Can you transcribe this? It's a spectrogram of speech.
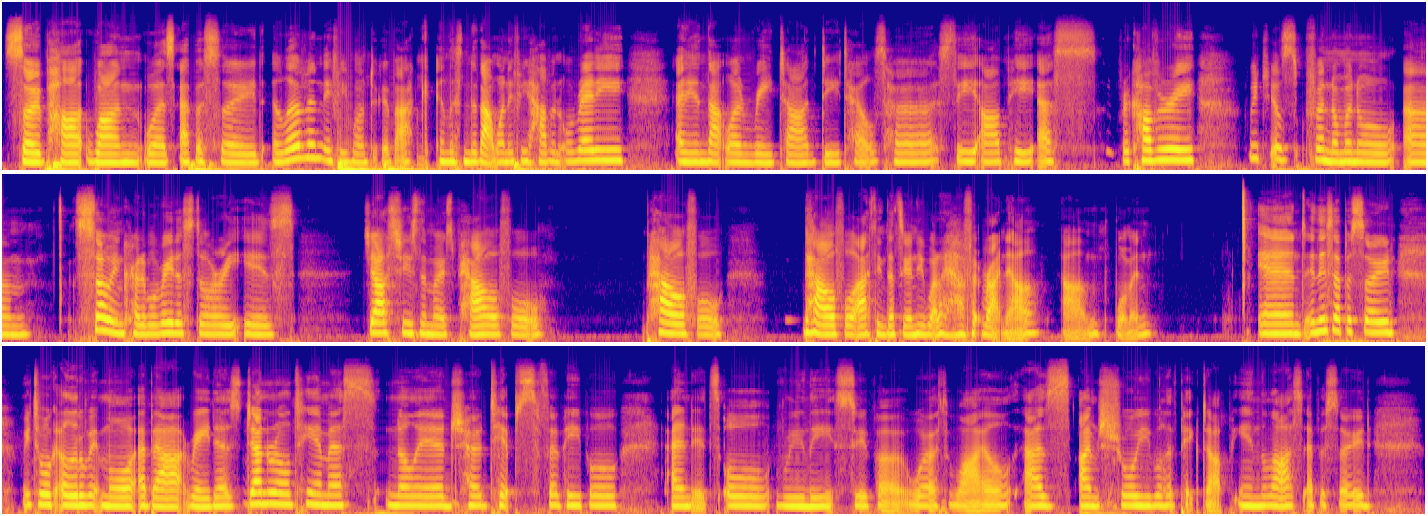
So, part one was episode 11, if you want to go back and listen to that one if you haven't already. And in that one, Rita details her CRPS recovery, which is phenomenal. Um, so incredible. Rita's story is just, she's the most powerful, powerful, powerful. I think that's the only word I have it right now. Um, woman. And in this episode, we talk a little bit more about Rita's general TMS knowledge, her tips for people, and it's all really super worthwhile. As I'm sure you will have picked up in the last episode,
